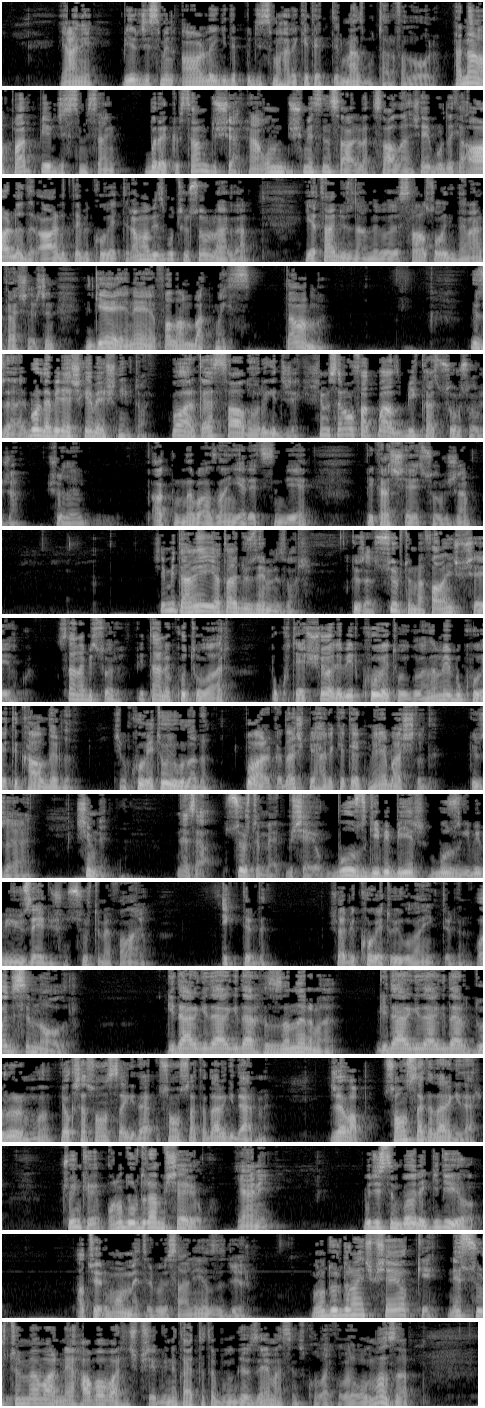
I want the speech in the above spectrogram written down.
Yani bir cismin ağırlığı gidip bu cismi hareket ettirmez bu tarafa doğru. Ha ne yapar? Bir cismi sen bırakırsan düşer. Ha onun düşmesini sağlayan şey buradaki ağırlığıdır. Ağırlık da bir kuvvettir. Ama biz bu tür sorularda yatay düzlemde böyle sağa sola giden arkadaşlar için G'ye N'ye falan bakmayız. Tamam mı? Güzel. Burada bileşke 5 Newton. Bu arkadaş sağa doğru gidecek. Şimdi sana ufak bazı birkaç soru soracağım. Şurada aklında bazen yer etsin diye birkaç şey soracağım. Şimdi bir tane yatay düzlemimiz var. Güzel. Sürtünme falan hiçbir şey yok. Sana bir soru. Bir tane kutu var. Bu kutuya şöyle bir kuvvet uyguladın ve bu kuvveti kaldırdın. Şimdi kuvveti uyguladın. Bu arkadaş bir hareket etmeye başladı. Güzel. Şimdi mesela sürtünme bir şey yok. Buz gibi bir buz gibi bir yüzey düşün. Sürtünme falan yok. İktirdin. Şöyle bir kuvvet uygulan iktirdin. O cisim ne olur? Gider gider gider hızlanır mı? Gider gider gider durur mu? Yoksa sonsuza gider, sonsuza kadar gider mi? Cevap sonsuza kadar gider. Çünkü onu durduran bir şey yok. Yani bu cisim böyle gidiyor. Atıyorum 10 metre böyle saniye hızlı diyorum. Bunu durduran hiçbir şey yok ki. Ne sürtünme var ne hava var hiçbir şey. Günlük hayatta tabi bunu gözleyemezsiniz kolay kolay olmaz da.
